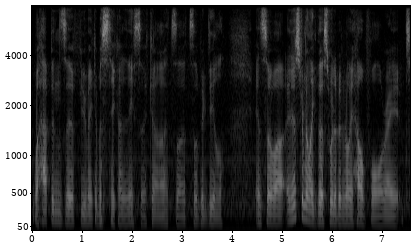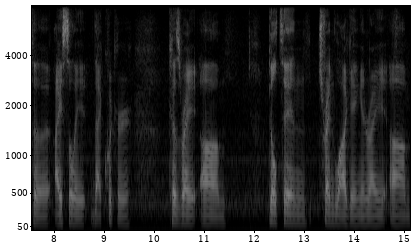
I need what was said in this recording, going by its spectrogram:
what happens if you make a mistake on an ASIC? Uh, it's, a, it's a big deal. And so uh, an instrument like this would have been really helpful, right, to isolate that quicker, because, right, um, built-in trend logging and right um,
